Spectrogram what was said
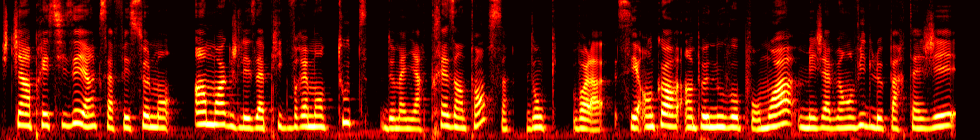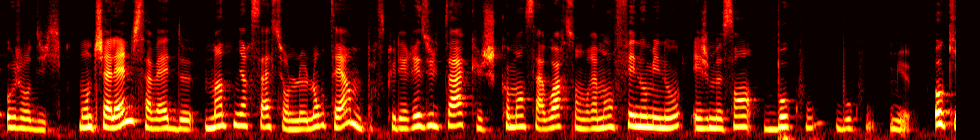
Je tiens à préciser hein, que ça fait seulement un mois que je les applique vraiment toutes de manière très intense. Donc voilà, c'est encore un peu nouveau pour moi, mais j'avais envie de le partager aujourd'hui. Mon challenge, ça va être de maintenir ça sur le long terme parce que les résultats que je commence à avoir sont vraiment phénoménaux et je me sens beaucoup, beaucoup mieux. Ok,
